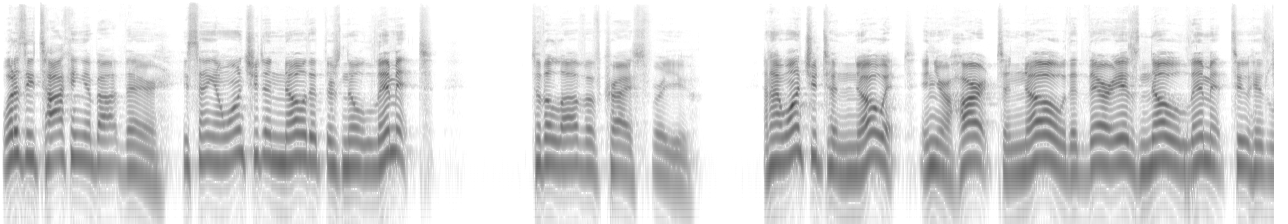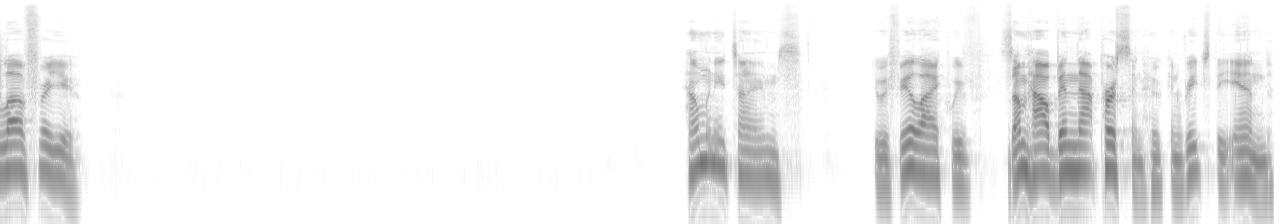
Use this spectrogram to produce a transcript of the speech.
What is he talking about there? He's saying, I want you to know that there's no limit to the love of Christ for you. And I want you to know it in your heart, to know that there is no limit to his love for you. How many times do we feel like we've somehow been that person who can reach the end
